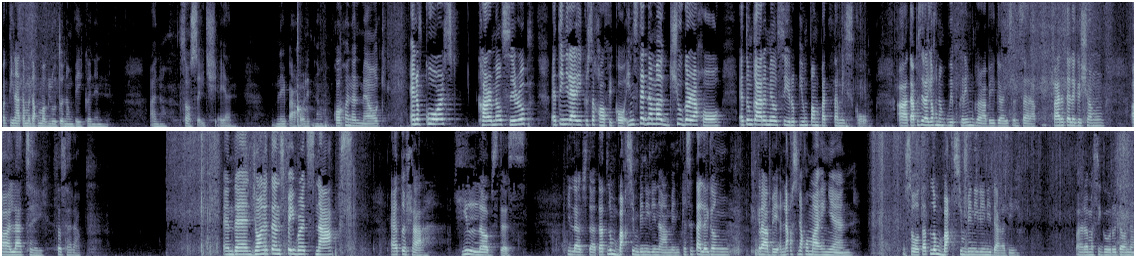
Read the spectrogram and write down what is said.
pag tinatamad ako magluto ng bacon and ano, sausage. Ayan. Bumili pa ako ulit ng coconut milk. And of course, caramel syrup. Ito yung nilalagay ko sa coffee ko. Instead na mag-sugar ako, itong caramel syrup yung pampatamis ko. Uh, tapos nilagay ako ng whipped cream. Grabe guys, ang sarap. Para talaga siyang uh, latte sa sarap. And then, Jonathan's favorite snacks. Eto siya. He loves this. He loves that. Tatlong box yung binili namin. Kasi talagang, grabe, ang lakas niya kumain yan. So, tatlong box yung binili ni Daddy. Para masiguro daw na.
